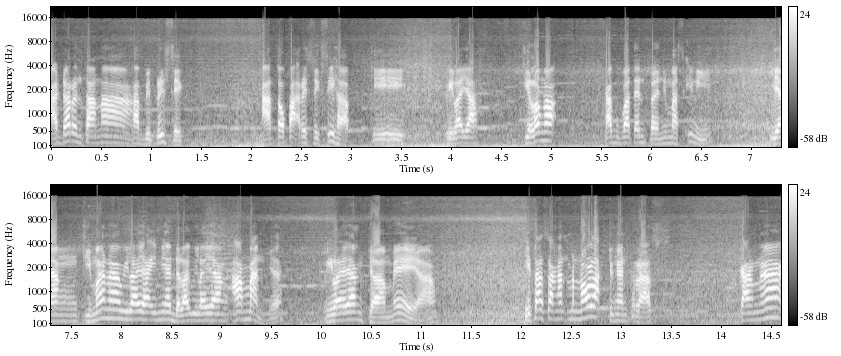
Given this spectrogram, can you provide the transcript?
ada rencana Habib Rizik atau Pak Rizik Sihab di wilayah Cilongok, Kabupaten Banyumas ini, yang di mana wilayah ini adalah wilayah yang aman ya, wilayah yang damai ya. Kita sangat menolak dengan keras karena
